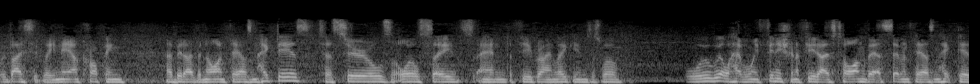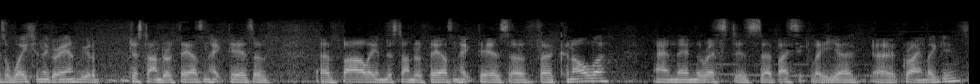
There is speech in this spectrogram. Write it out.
We're basically now cropping a bit over 9,000 hectares to cereals, oilseeds and a few grain legumes as well. We will have, when we finish in a few days' time, about 7,000 hectares of wheat in the ground. We've got just under 1,000 hectares of of barley and just under 1,000 hectares of uh, canola, and then the rest is uh, basically uh, uh, grain legumes.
